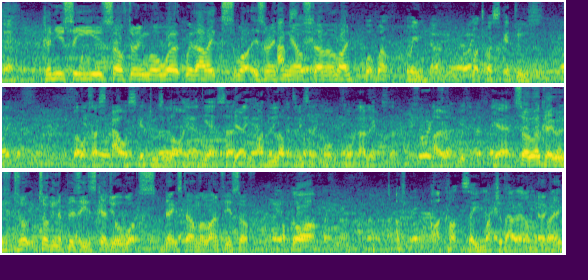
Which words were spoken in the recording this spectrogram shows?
Yeah. can you see yourself doing more work with Alex? What is there anything else down the line? Well, well, I mean, once my schedules, well, once that's our schedules align, then yeah, certainly. Yeah. I'd love to do something more, more with Alex. So. I, we, yeah, So okay, we're talk, talking a busy schedule. What's next down the line for yourself? I've got. I've, I can't say much about it. I'm Okay. afraid.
